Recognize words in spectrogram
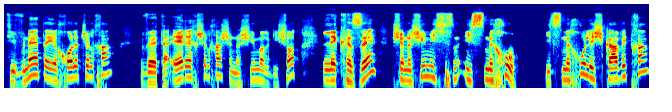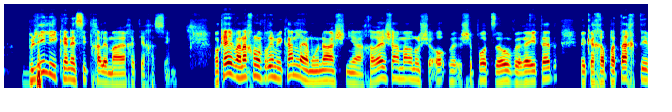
תבנה את היכולת שלך ואת הערך שלך שנשים מרגישות לכזה שנשים ישמחו. ישמחו לשכב איתך בלי להיכנס איתך למערכת יחסים. אוקיי? ואנחנו עוברים מכאן לאמונה השנייה. אחרי שאמרנו ש... שפוט זה overrated וככה פתחתי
